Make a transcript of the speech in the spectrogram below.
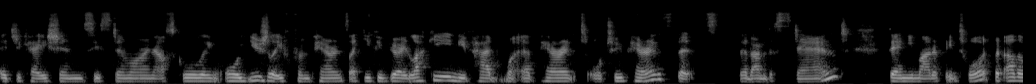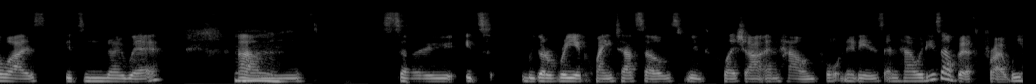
education system or in our schooling or usually from parents. Like if you're very lucky and you've had a parent or two parents that that understand then you might have been taught but otherwise it's nowhere Mm. um, so it's we got to reacquaint ourselves with pleasure and how important it is and how it is our birthright. We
